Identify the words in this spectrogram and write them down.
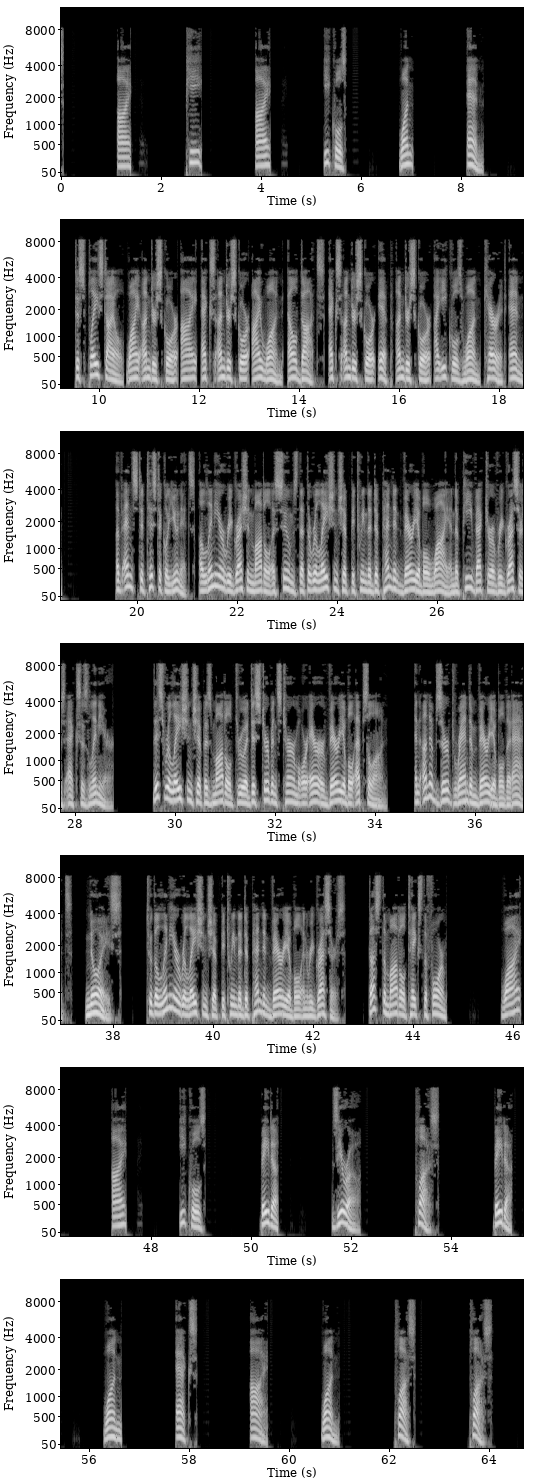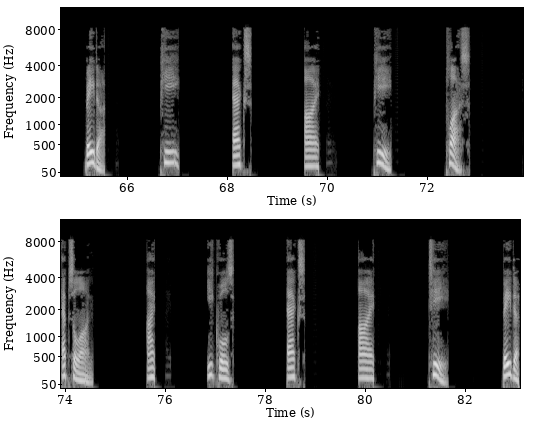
i p I equals one N display style y underscore i x underscore i one l dots x underscore ip underscore i equals one caret n of n statistical units. A linear regression model assumes that the relationship between the dependent variable y and the p vector of regressors x is linear. This relationship is modeled through a disturbance term or error variable epsilon an unobserved random variable that adds noise to the linear relationship between the dependent variable and regressors. Thus the model takes the form y i equals beta 0 plus beta 1 x I. one. plus. plus. beta. P. X. I. P. plus. epsilon. I. equals. X. I. T. beta.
